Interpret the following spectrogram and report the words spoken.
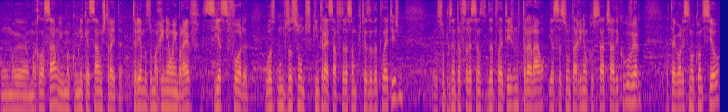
uma, uma, relação e uma comunicação estreita. Teremos uma reunião em breve, se esse for um dos assuntos que interessa à Federação Portuguesa de Atletismo. Eu sou Presidente da Federação de Atletismo, trará esse assunto à reunião com o Estado de Estado e com o Governo. Até agora isso não aconteceu,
